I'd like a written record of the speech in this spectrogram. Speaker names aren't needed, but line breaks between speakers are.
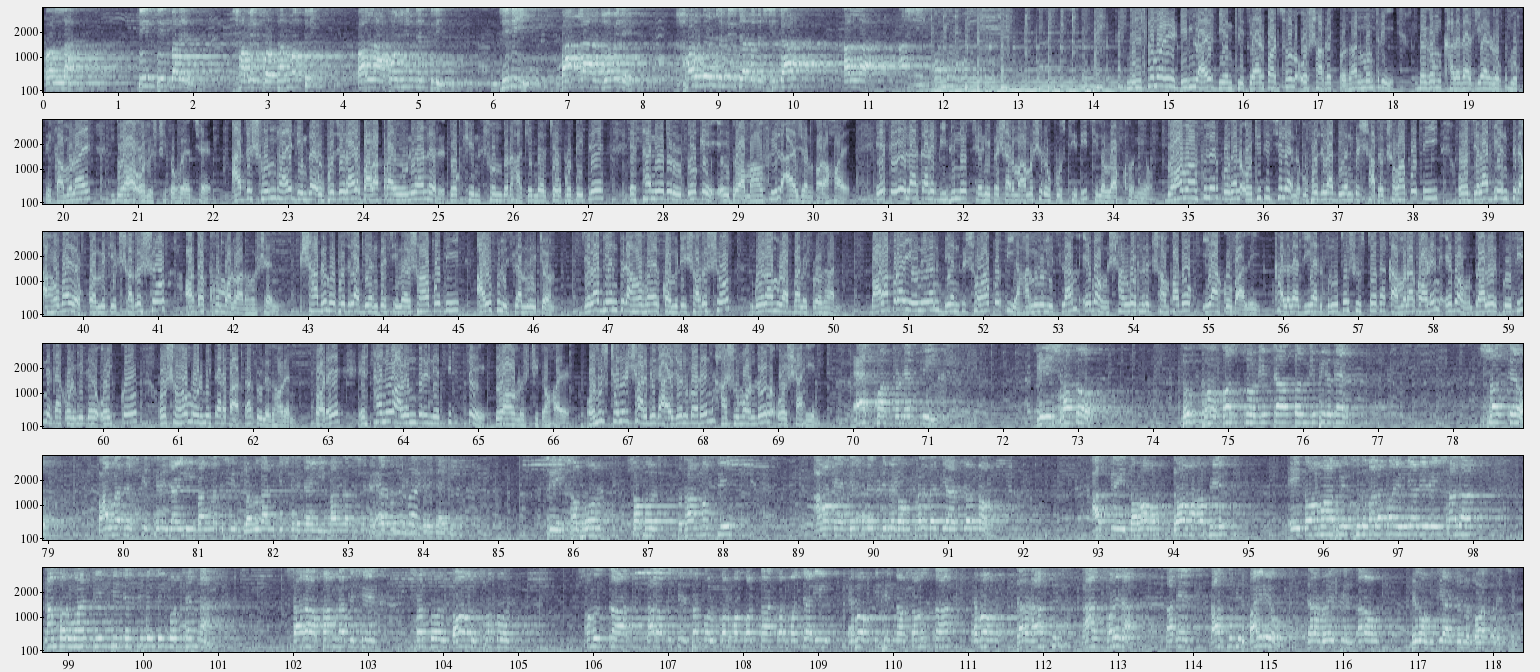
আল্লাহ, তিন তিনবারের সাবেক প্রধানমন্ত্রী, আল্লাহ আপসহীন নেত্রী, যিনি বাংলার জমিনে সর্বোচ্চ নির্যাতনের শিকার, আল্লাহ আশি বছর বয়সে
নীলফামারীর ডিমলায় বিএনপি চেয়ারপারসন ও সাবেক প্রধানমন্ত্রী বেগম খালেদা জিয়ার রোগ মুক্তি কামনায় দোয়া অনুষ্ঠিত হয়েছে। আজ সন্ধ্যায় ডিমলা উপজেলার বালাপাড়া ইউনিয়নের দক্ষিণ সুন্দর হাকিমের চৌপতিতে স্থানীয়দের উদ্যোগে এই দোয়া মাহফিল আয়োজন করা হয়। এতে এলাকার বিভিন্ন শ্রেণি পেশার মানুষের উপস্থিতি ছিল লক্ষণীয়। দোয়া মাহফিলের প্রধান অতিথি ছিলেন উপজেলা বিএনপির সাবেক সভাপতি ও জেলা বিএনপির আহ্বায়ক কমিটির সদস্য অধ্যক্ষ মনোয়ার হোসেন। সাবেক উপজেলা বিএনপির সিনিয়র সভাপতি আরিফুল ইসলাম লিটন, জেলা বিএনপির আহ্বায়ক কমিটির সদস্য গোলাম রব্বানী প্রধান, বালাপাড়া ইউনিয়ন বিএনপির সভাপতি হামিদুল ইসলাম এবং সাংগঠনিক সম্পাদক ইয়াকুব আলী। খালেদা জিয়ার দ্রুত সুস্থতা কামনা করেন এবং দলের প্রতি নেতাকর্মীদের ঐক্য ও সহমর্মিতার বার্তা তুলে ধরেন। পরে স্থানীয় আলেমদের নেতৃত্বে দোয়া অনুষ্ঠিত হয়। অনুষ্ঠানের সার্বিক আয়োজন করেন হাসু মণ্ডল ও শাহিন।
একমাত্র নেত্রী, যিনি শত দুঃখ, কষ্ট, নির্যাতন, নিপীড়নের সত্ত্বেও বাংলাদেশকে ছেড়ে যায়নি, বাংলাদেশের জনগণকে ছেড়ে যায়নি, বাংলাদেশের নেতাকর্মীকে ছেড়ে যায়নি। সেই সফল সফল প্রধানমন্ত্রী আমাদের দেশনেত্রী বেগম খালেদা জিয়ার জন্য আজকের এই দহ দোয়া মাহফিল, এই দোয়া মাহফিল শুধু বালাপাড়া ইউনিয়নের এই সাদাত নাম্বার ওয়ান বিএনপি নেতৃবৃন্দই করছেন না। সারা বাংলাদেশের সকল দল, সকল সংস্থা, সারা দেশের সকল কর্মকর্তা, কর্মচারী এবং বিভিন্ন সংস্থা এবং যারা রাজনীতি না করে না, তাদের রাজনীতির বাইরেও যারা রয়েছেন তারাও বেগম জিয়ার জন্য দোয়া করেছেন।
